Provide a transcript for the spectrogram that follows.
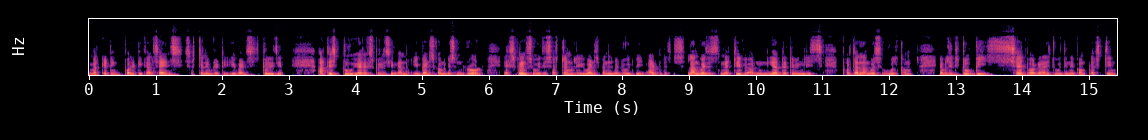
marketing, political science, sustainability, events, tourism. At least two year experience in an events communication role. Experience with the sustainable events management will be advantageous. Languages, native or near native English. Further language welcome. Ability to be self-organized within a complex team.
